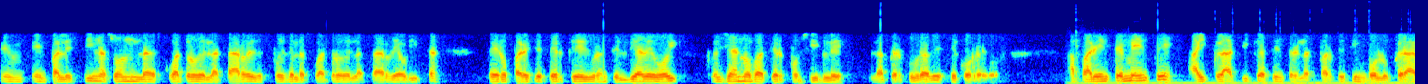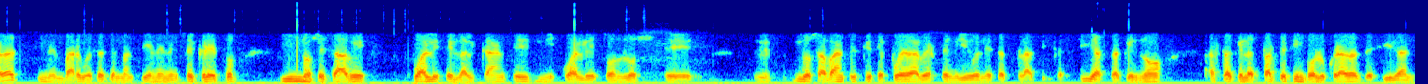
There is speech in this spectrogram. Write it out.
en, en, Palestina son las cuatro de la tarde, después de las cuatro de la tarde ahorita, pero parece ser que durante el día de hoy, pues ya no va a ser posible la apertura de este corredor. Aparentemente hay pláticas entre las partes involucradas, sin embargo esas se mantienen en secreto y no se sabe cuál es el alcance ni cuáles son los eh, los avances que se pueda haber tenido en esas pláticas. Sí, hasta que no, hasta que las partes involucradas decidan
